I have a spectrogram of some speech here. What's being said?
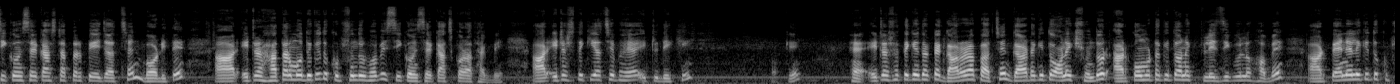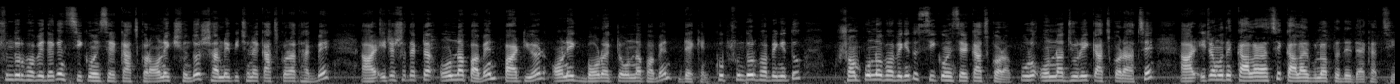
সিকোয়েন্সের কাজটা আপনারা পেয়ে যাচ্ছেন বডিতে আর এটার হাতার মধ্যে কিন্তু খুব সুন্দরভাবে সিকোয়েন্সের কাজ করা থাকবে। আর এটার সাথে কি আছে ভাইয়া? একটু দেখি। ওকে হ্যাঁ এটার সাথে কিন্তু একটা গাড়ারা পাচ্ছেন। গাড়াটা কিন্তু অনেক সুন্দর আর কোমরটা কিন্তু অনেক ফ্লেক্সিবল হবে। আর প্যানেলে কিন্তু খুব সুন্দরভাবে দেখেন সিকোয়েন্সের কাজ করা অনেক সুন্দর। সামনে পিছনে কাজ করা থাকবে। আর এটার সাথে একটা ওড়না পাবেন পার্টিয়ার অনেক বড় একটা ওড়না পাবেন। দেখেন খুব সুন্দরভাবে কিন্তু সম্পূর্ণভাবে কিন্তু সিকোয়েন্সের কাজ করা পুরো ওড়না জুড়েই কাজ করা আছে। আর এটার মধ্যে কালার আছে কালারগুলো আপনাদের দেখাচ্ছি।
